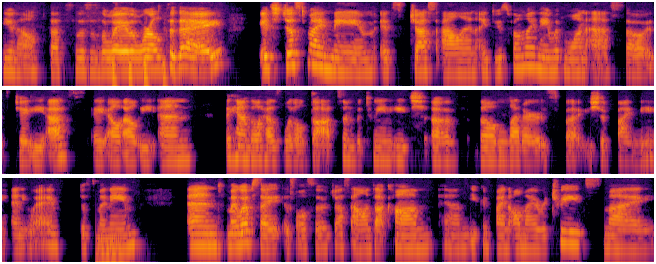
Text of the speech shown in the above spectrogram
you know, that's this is the way of the world today. It's just my name. It's Jes Allen. I do spell my name with one S, so it's J E S A L L E N. The handle has little dots in between each of the letters, but you should find me anyway, just my Mm. name. And my website is also jesallen.com. And you can find all my retreats, my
